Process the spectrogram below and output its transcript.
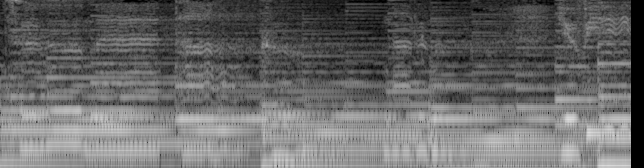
冷たくなる。指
